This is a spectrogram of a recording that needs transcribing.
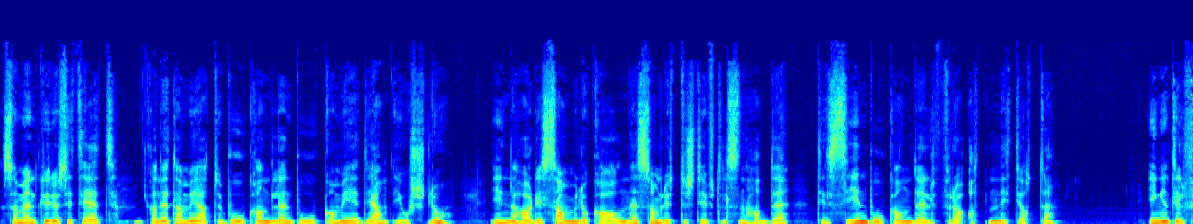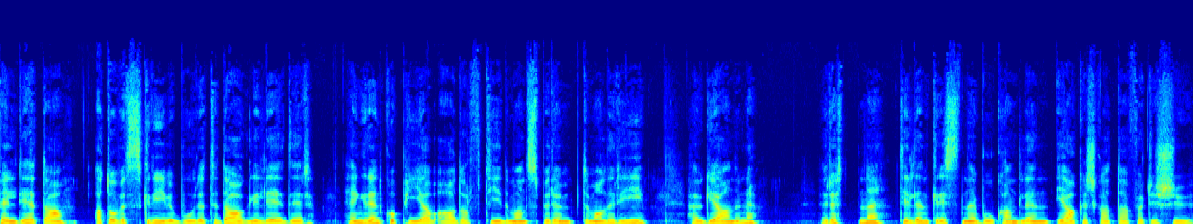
Som en kuriositet kan jeg ta med at bokhandelen Bok og Media i Oslo innehar de samme lokalene som Lutherstiftelsen hadde til sin bokhandel fra 1898. Ingen tilfeldighet da at over skrivebordet til daglig leder henger en kopi av Adolf Tidemanns berømte maleri Haugianerne, røttene til den kristne bokhandelen i Akersgata 47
